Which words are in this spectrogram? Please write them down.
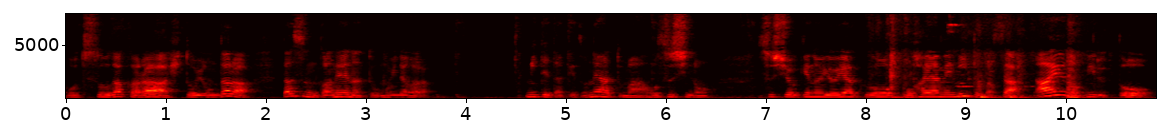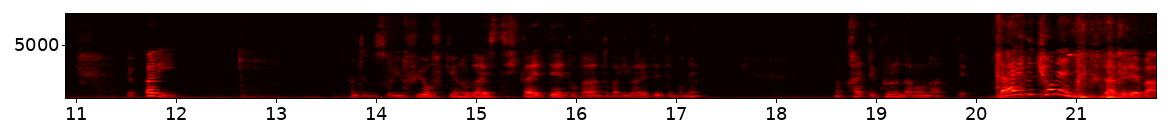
ごちそうだから人呼んだら出すんかねなんて思いながら見てたけどね。あとまあお寿司の寿司桶の予約をお早めにとかさああいうのを見るとやっぱりなんていうのそういう不要不急の外出控えてとかなんとか言われててもね、まあ、帰ってくるんだろうなって。だいぶ去年に比べれば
